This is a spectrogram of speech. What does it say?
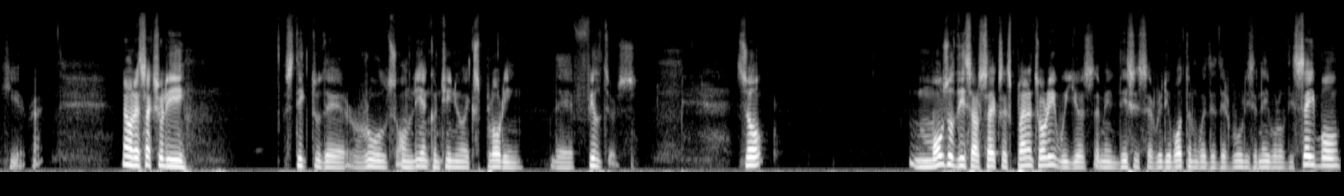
here, right? Now let's actually stick to the rules only and continue exploring the filters. So most of these are self-explanatory. We just, I mean, this is a radio button whether the rule is enabled or disabled.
